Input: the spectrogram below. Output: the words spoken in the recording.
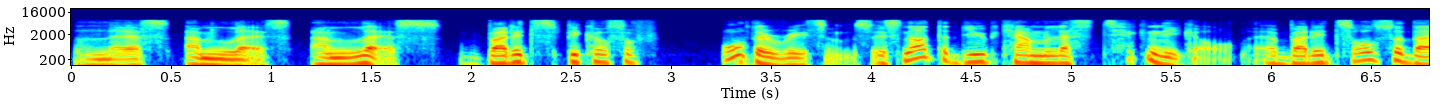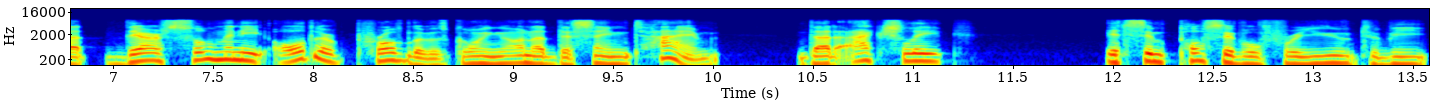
less and less and less, but it's because of other reasons. It's not that you become less technical, uh, but it's also that there are so many other problems going on at the same time that actually it's impossible for you to be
